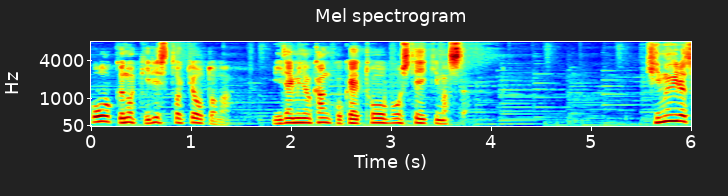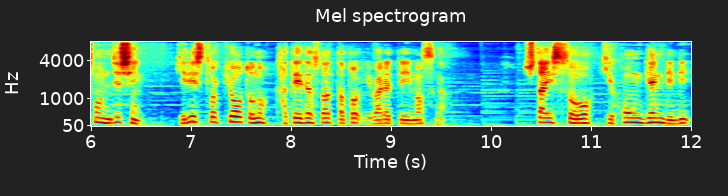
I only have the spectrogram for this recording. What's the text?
多くのキリスト教徒が南の韓国へ逃亡していきました。キム・イルソン自身、キリスト教徒の家庭で育ったと言われていますが、主体思想を基本原理に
